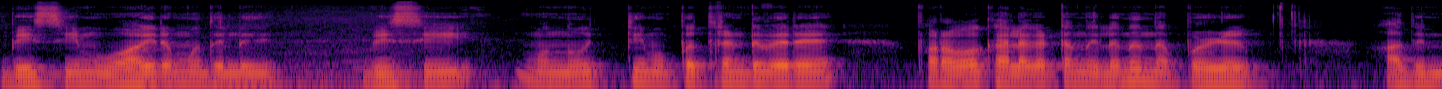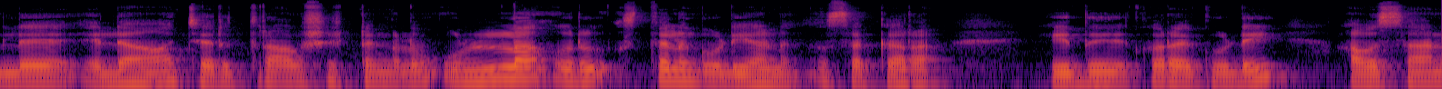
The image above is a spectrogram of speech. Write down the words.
ബി സി മൂവായിരം മുതൽ ബി സി മുന്നൂറ്റി മുപ്പത്തിരണ്ട് വരെ ഫറവ കാലഘട്ടം നിലനിന്നപ്പോൾ അതിലെ എല്ലാ ചരിത്രാവശിഷ്ടങ്ങളും ഉള്ള ഒരു സ്ഥലം കൂടിയാണ് സക്കറ. ഇത് കുറേ കൂടി അവസാന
